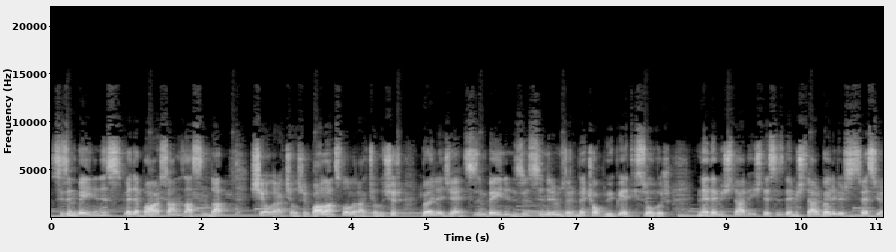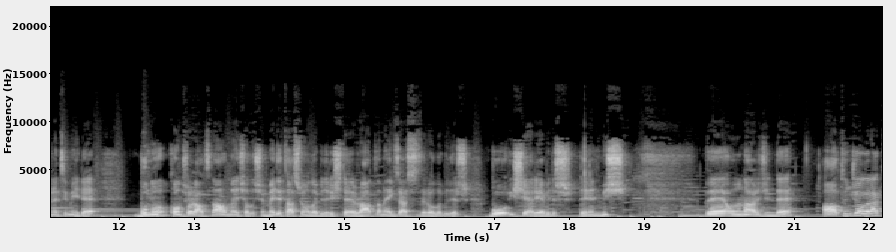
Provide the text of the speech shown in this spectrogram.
sizin beyniniz ve de bağırsağınız aslında şey olarak çalışır, bağlantılı olarak çalışır. Böylece sizin beyninizin sindirim üzerinde çok büyük bir etkisi olur. Ne demişler? İşte siz demişler böyle bir stres yönetimiyle bunu kontrol altına almaya çalışın. Meditasyon olabilir, işte rahatlama egzersizleri olabilir. Bu işe yarayabilir denilmiş. Ve onun haricinde altıncı olarak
